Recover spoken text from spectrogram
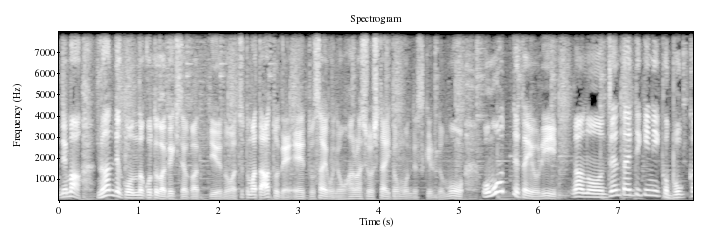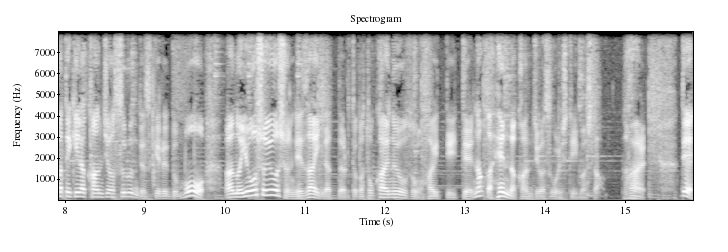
で、まあ、なんでこんなことができたかっていうのは、ちょっとまた後で、えっ、ー、と、最後にお話をしたいと思うんですけれども、思ってたより、あの、全体的にこう、牧歌的な感じはするんですけれども、あの、要所要所にデザインだったりとか、都会の要素が入っていて、なんか変な感じがすごいしていました。はい。で、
